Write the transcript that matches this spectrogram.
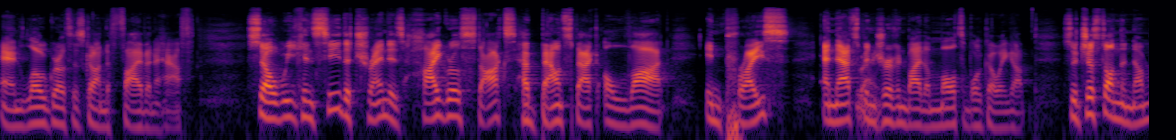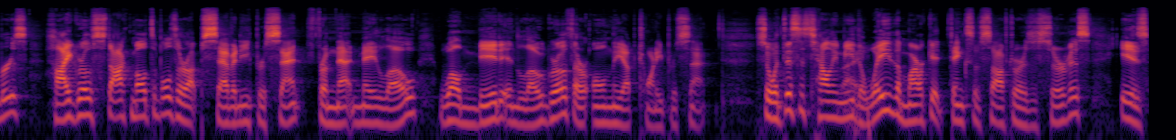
and low growth has gone to five and a half. So we can see the trend is high growth stocks have bounced back a lot in price, and that's right. been driven by the multiple going up. So just on the numbers, high growth stock multiples are up 70% from that May low, while mid and low growth are only up 20%. So what this is telling me, right. the way the market thinks of software as a service is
